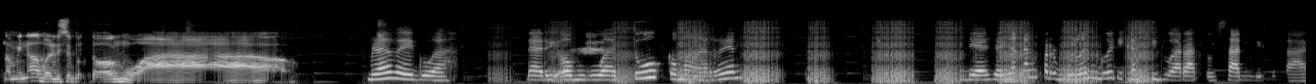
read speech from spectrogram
nominal boleh disebut dong. Wow. Berapa ya gua? Dari om gua tuh kemarin biasanya kan per bulan gue dikasih dua ratusan gitu kan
